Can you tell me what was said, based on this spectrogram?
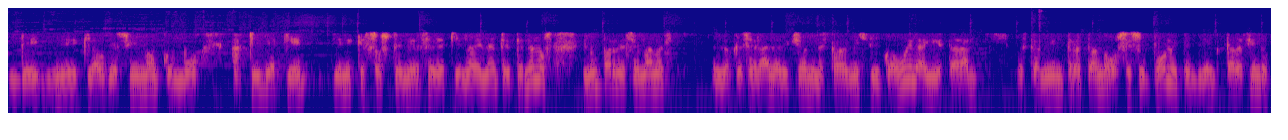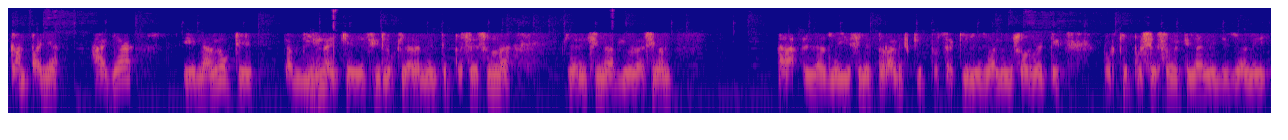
de, Claudia Sheinbaum como aquella que tiene que sostenerse de aquí en adelante. Tenemos en un par de semanas en lo que será la elección del Estado de México y Coahuila, ahí estarán pues también tratando, o se supone tendrían que estar haciendo campaña allá, en algo que también hay que decirlo claramente, pues es una clarísima violación a las leyes electorales que pues aquí les vale un sorbete porque pues eso de que la ley es la ley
